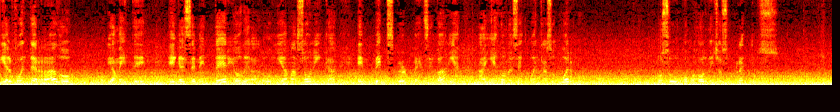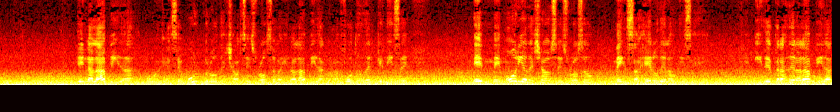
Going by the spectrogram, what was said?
Y él fue enterrado, obviamente, en el cementerio de la logia masónica en Pittsburgh, Pensilvania. Ahí es donde se encuentra su cuerpo. O, su, o mejor dicho, sus restos. En la lápida o en el sepulcro de Charles H. Russell hay una lápida con la foto de él que dice en memoria de Charles H. Russell, mensajero de la Odisea. Y detrás de la lápida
